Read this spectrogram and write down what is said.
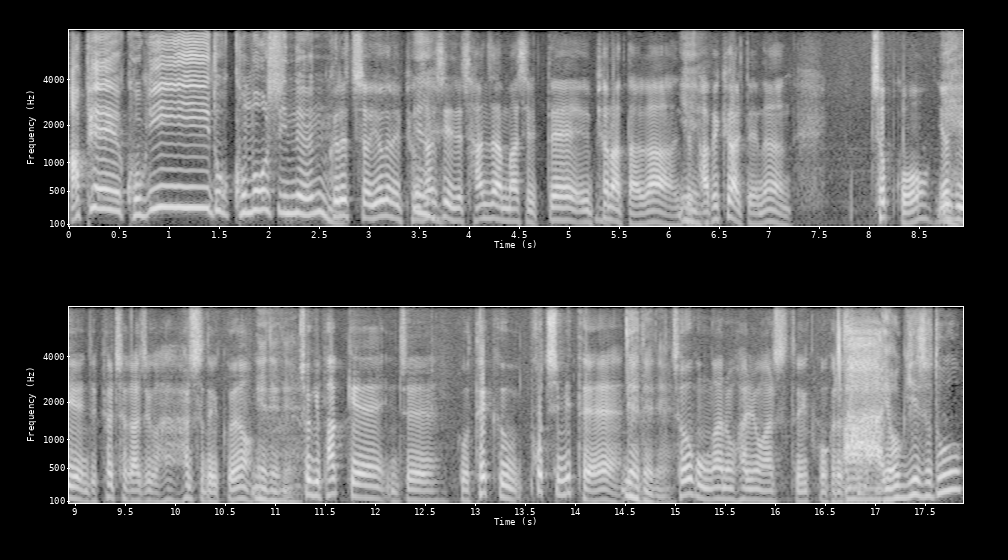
앞에 고기도 구워 먹을 수 있는 그렇죠. 여기는 평상시에 이제 차 한잔 마실 때 펴놨다가 이제 예. 바베큐 할 때는 접고 여기에 이제 펼쳐가지고 하- 할 수도 있고요. 네네네 저기 밖에 이제 그 데크 포치 밑에 네네네 저 공간을 활용할 수도 있고 그렇습니다. 아 여기에서도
